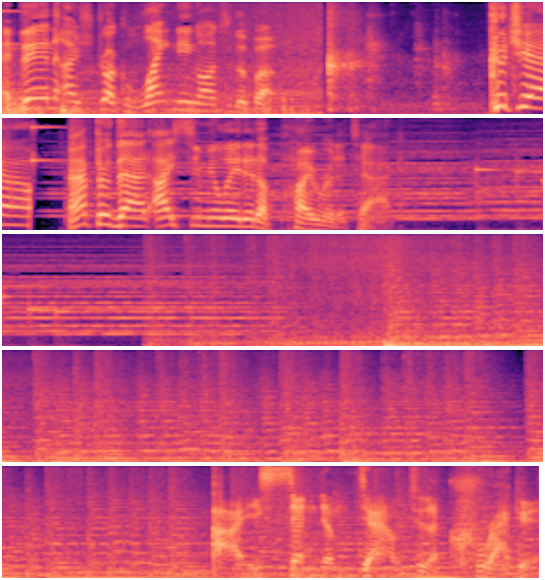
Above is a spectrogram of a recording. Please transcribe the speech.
and then I struck lightning onto the boat. Ka-chow! After that, I simulated a pirate attack. I send them down to the Kraken.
